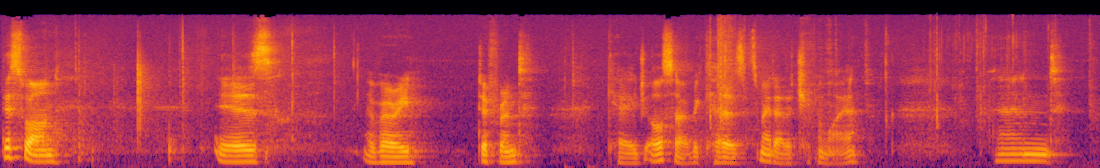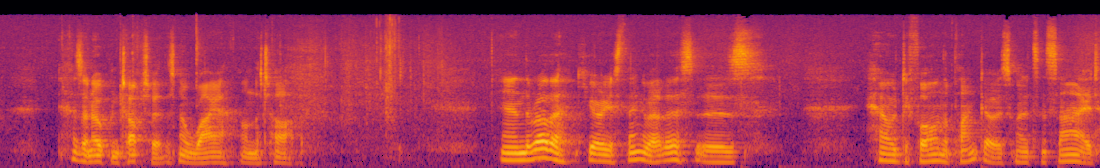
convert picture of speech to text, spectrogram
this one is a very different cage also because it's made out of chicken wire and has an open top to it. There's no wire on the top. And the rather curious thing about this is how deformed the plant goes when it's inside.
